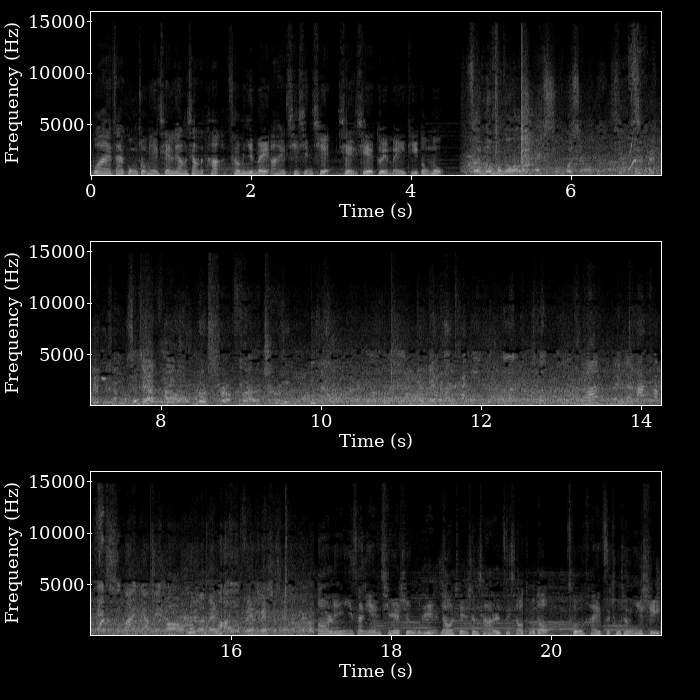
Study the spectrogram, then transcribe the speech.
不爱在公众面前亮相的他，曾因为爱妻心切，险些对媒体动怒。咱能不能？哎，行不行？先别拍了，我们这吃饭至于吗？没没事，他他不太习惯这样。啊，没没没没没事没事没事。二零一三年七月十五日，姚晨生下儿子小土豆。从孩子出生伊始，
